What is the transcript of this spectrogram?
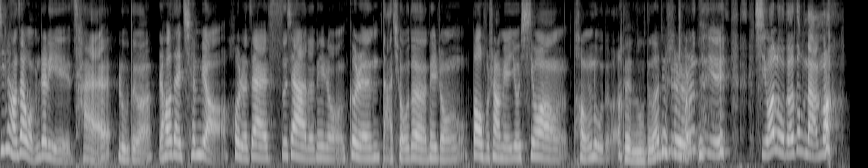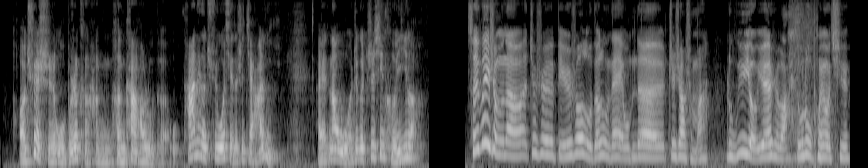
经常在我们这里踩鲁德，然后在签表或者在私下的那种个人打球的那种报复上面，又希望捧鲁德。对，鲁德就是承认自己 喜欢鲁德这么难吗？哦，确实，我不是很很很看好鲁德。他那个区我写的是贾里，哎，那我这个知行合一了。所以为什么呢？就是比如说鲁德鲁内，我们的这叫什么？鲁豫有约是吧？鲁鲁朋友区，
